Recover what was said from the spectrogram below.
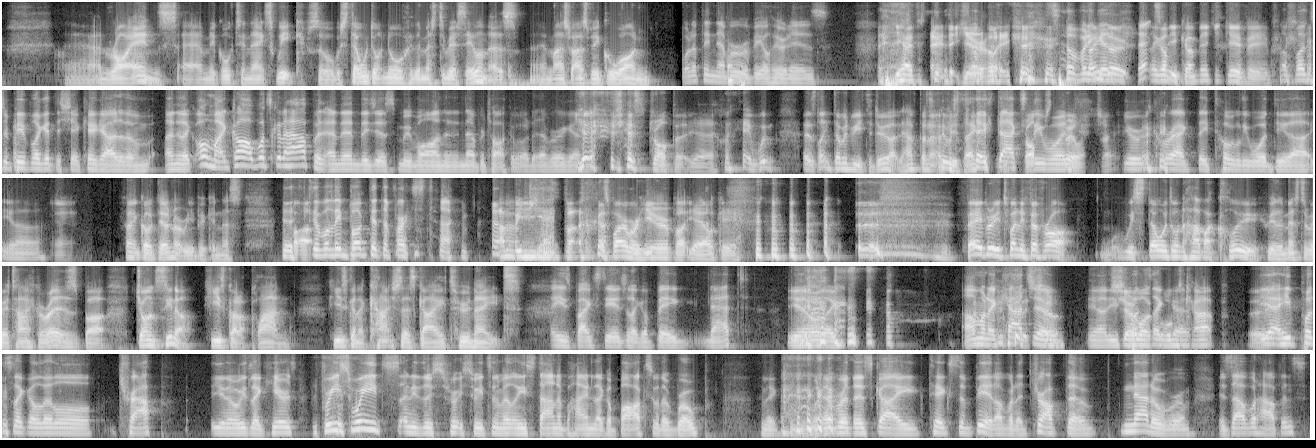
Uh, and Raw ends, and we go to next week. So we still don't know who the mystery assailant is um, as, as we go on. What if they never reveal who it is? Yeah, just end it here. like, Somebody gets out next like a- week. I'm making kayfabe. a bunch of people get the shit kicked out of them, and they're like, "Oh my god, what's gonna happen?" And then they just move on and never talk about it ever again. Yeah, just drop it. Yeah, it wouldn't. It's like WWE to do that. They have done it a few times. Just actually would. Right? You're correct. They totally would do that. You know. Yeah. Thank God they're not rebooking this. But- well, they booked it the first time. I mean, yeah, but that's why we're here. But yeah, okay. February 25th Raw. We still don't have a clue who the mystery attacker is, but John Cena, he's got a plan. He's going to catch this guy tonight. He's backstage like a big net. You know, like I'm gonna catch him. Yeah, he Sherlock puts like Holmes a, cap. Yeah, he puts like a little trap. You know, he's like, "Here's free sweets," and he's there's free sweets in the middle, and he's standing behind like a box with a rope. Like, whenever this guy takes a bit, I'm gonna drop the net over him. Is that what happens?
